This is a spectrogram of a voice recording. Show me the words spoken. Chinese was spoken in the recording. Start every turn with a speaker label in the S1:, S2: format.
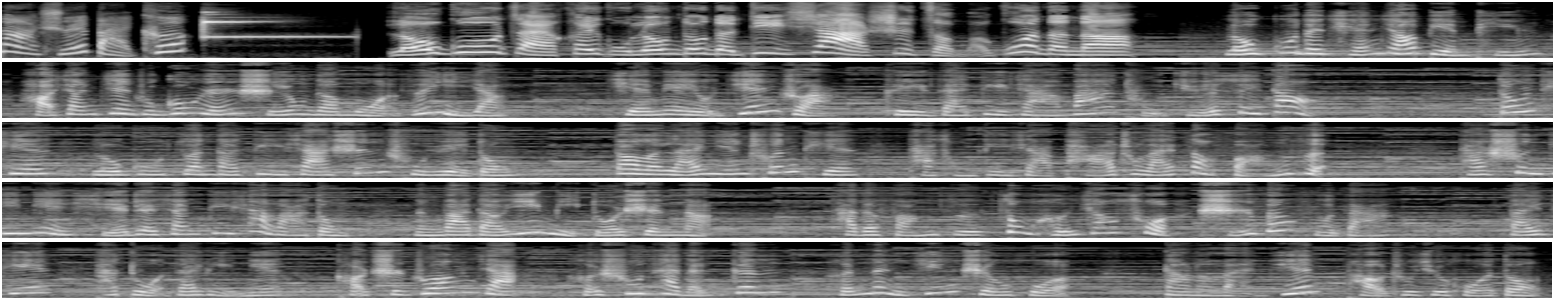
S1: 大学百科：
S2: 蝼蛄在黑咕隆咚的地下是怎么过的呢？
S3: 蝼蛄的前脚扁平，好像建筑工人使用的抹子一样，前面有尖爪，可以在地下挖土掘隧道。冬天，蝼蛄钻到地下深处越冬。到了来年春天，它从地下爬出来造房子。它顺地面斜着向地下挖洞，能挖到一米多深呢。他的房子纵横交错，十分复杂。白天，他躲在里面，靠吃庄稼和蔬菜的根和嫩茎生活；到了晚间，跑出去活动。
